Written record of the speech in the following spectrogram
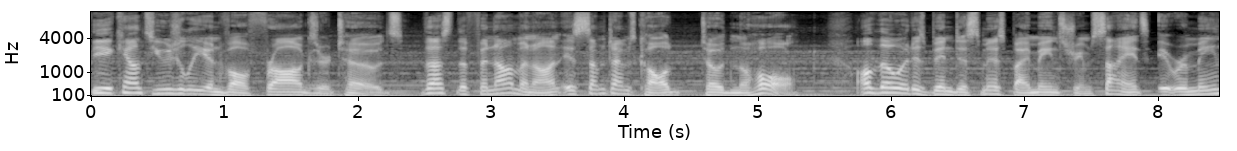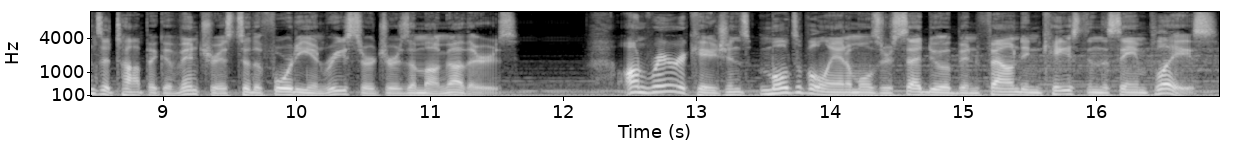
the accounts usually involve frogs or toads, thus the phenomenon is sometimes called toad in the hole. Although it has been dismissed by mainstream science, it remains a topic of interest to the Fortean researchers among others. On rare occasions, multiple animals are said to have been found encased in the same place.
